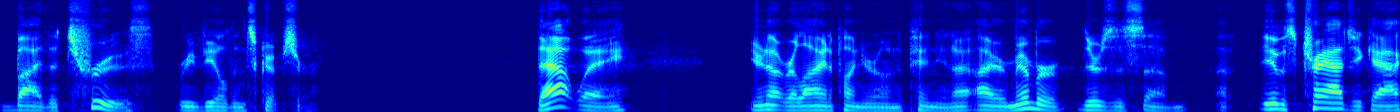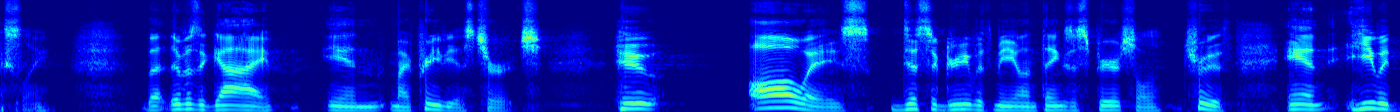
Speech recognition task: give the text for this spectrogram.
by the truth revealed in Scripture. That way, you're not relying upon your own opinion. I, I remember there's this, um, uh, it was tragic actually, but there was a guy in my previous church who always disagreed with me on things of spiritual truth. And he would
